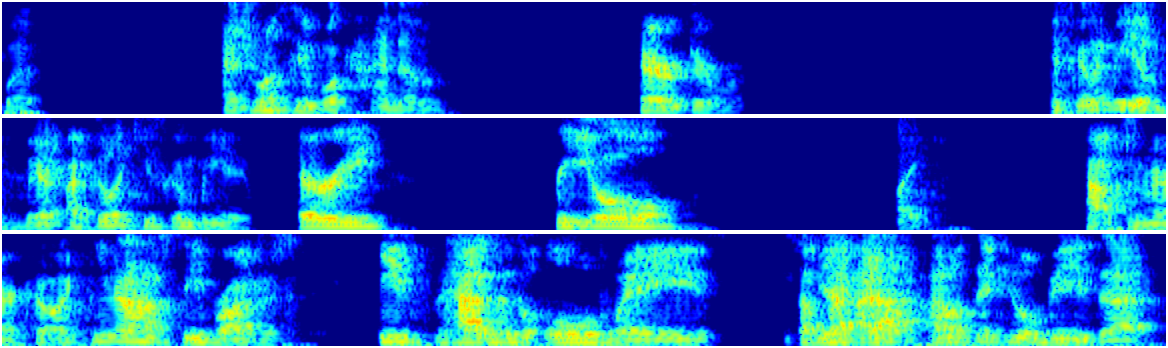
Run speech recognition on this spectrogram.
But I just want to see what kind of character. He's gonna be a very. I feel like he's gonna be a very real, like Captain America. Like you know how Steve Rogers, he's has his old ways, stuff Yeah, like I that. don't, I don't think he'll be that.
